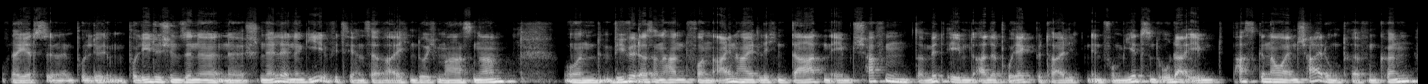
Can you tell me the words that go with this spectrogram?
oder jetzt im, im politischen Sinne eine schnelle Energieeffizienz erreichen durch Maßnahmen. Und wie wir das anhand von einheitlichen Daten eben schaffen, damit eben alle Projektbeteiligten informiert sind oder eben passgenaue Entscheidungen treffen können,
